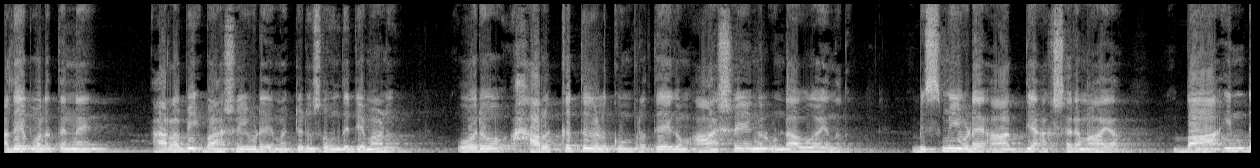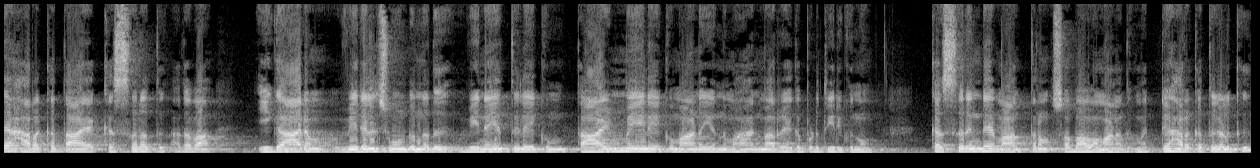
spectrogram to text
അതേപോലെ തന്നെ അറബി ഭാഷയുടെ മറ്റൊരു സൗന്ദര്യമാണ് ഓരോ ഹർക്കത്തുകൾക്കും പ്രത്യേകം ആശയങ്ങൾ ഉണ്ടാവുക എന്നത്. ബിസ്മിയുടെ ആദ്യ അക്ഷരമായ ബാഇന്റെ ഹറക്കത്തായ കസറത്ത് അഥവാ ഇകാരം വിരൽ ചൂണ്ടുന്നത് വിനയത്തിലേക്കും താഴ്മയിലേക്കുമാണ് എന്ന് മഹാന്മാർ രേഖപ്പെടുത്തിയിരിക്കുന്നു. കസറിന്റെ മാത്രം സ്വഭാവമാണത്. മറ്റ് ഹറക്കത്തുകൾക്ക്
